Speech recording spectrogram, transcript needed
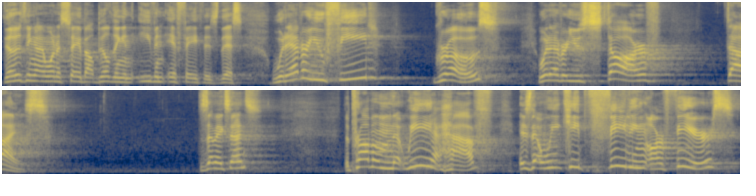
The other thing I want to say about building an even if faith is this whatever you feed grows, whatever you starve dies. Does that make sense? The problem that we have is that we keep feeding our fears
